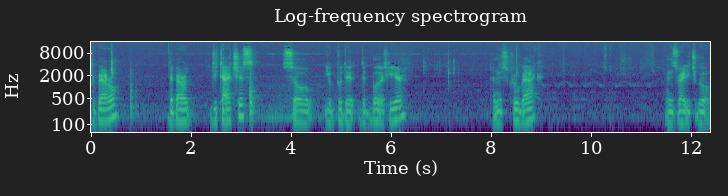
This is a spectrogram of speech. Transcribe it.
the barrel. The barrel detaches. So you put the, the bullet here you screw back. And it's ready to go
